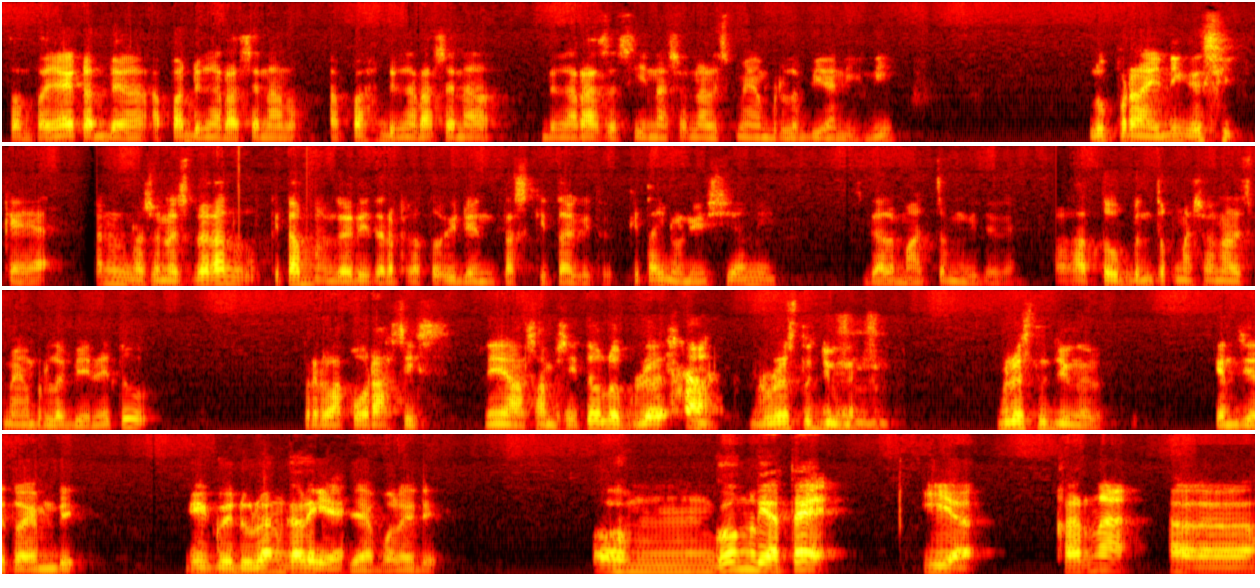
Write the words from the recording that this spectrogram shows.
Contohnya ada apa dengan rasa apa dengan rasa dengan rasa si nasionalisme yang berlebihan ini, lu pernah ini gak sih kayak kan nasionalisme kan kita bangga nih terhadap satu identitas kita gitu. Kita Indonesia nih segala macem gitu kan. Salah satu bentuk nasionalisme yang berlebihan itu perilaku rasis. Nih nah, sampai situ lu berdua, berdua setuju nggak? Berdua setuju nggak lu? Kenzi atau MD? ini gue duluan kali ya Ya boleh deh. Om, gue ngeliatnya iya karena eh,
